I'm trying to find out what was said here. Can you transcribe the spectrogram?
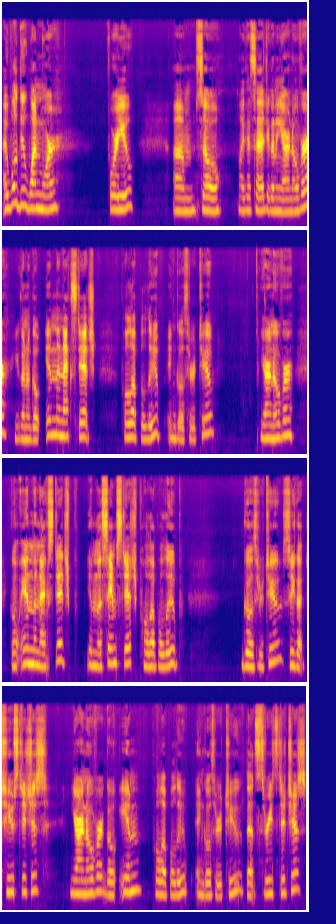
I will do one more for you. Um, so like I said, you're going to yarn over. You're going to go in the next stitch, pull up a loop, and go through two. Yarn over, go in the next stitch, in the same stitch, pull up a loop, go through two. So you got two stitches, yarn over, go in, pull up a loop, and go through two. That's three stitches.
